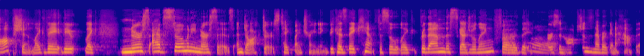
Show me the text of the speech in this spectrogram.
option like they they like nurse i have so many nurses and doctors take my training because they can't facilitate like for them the scheduling for the Ah. in-person option is never going to happen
